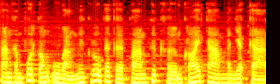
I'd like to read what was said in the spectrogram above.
ฟังคำพูดของอูหวังไม่ครู่ก็เกิดความฮึกเหิมคล้อยตามบรรยากาศ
